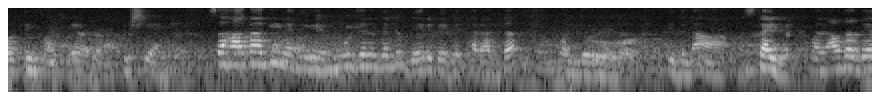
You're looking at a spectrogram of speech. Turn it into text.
ಔಟಿಂಗ್ ಅವ್ರಿಗೆ ಅದೊಂದು ಖುಷಿ ಆಯಿತು. ಸೊ ಹಾಗಾಗಿ ನನಗೆ ಮೂರು ಜನದಲ್ಲೂ ಬೇರೆ ಬೇರೆ ಥರದ ಒಂದು ಇದನ್ನು ಸ್ಟೈಲ್ ಯಾವುದಾದ್ದೇ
